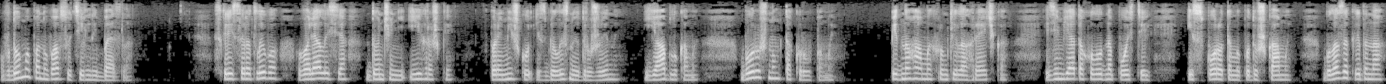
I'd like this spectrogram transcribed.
Вдома панував суцільний безлад. Скрізь сиротливо валялися дончині іграшки впереміжку із білизною дружини, яблуками, борошном та крупами. Під ногами хрумтіла гречка, зім'ята холодна постіль із споротими подушками була закидана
